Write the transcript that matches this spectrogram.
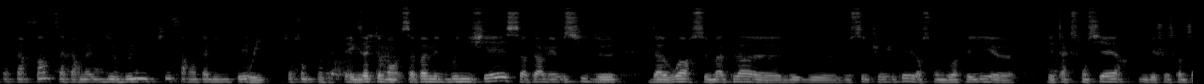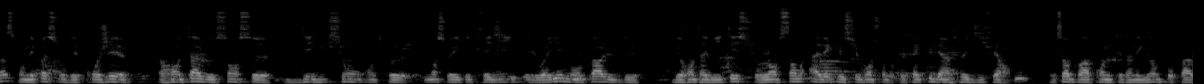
pour faire simple, ça permet de bonifier sa rentabilité sur son projet. Exactement. Ça permet de bonifier, ça permet aussi de d'avoir ce matelas euh, de, de, sécurité lorsqu'on doit payer des taxes foncières ou des choses comme ça, parce qu'on n'est pas sur des projets rentables au sens déduction entre mensualité crédit et loyer, mais on parle de de rentabilité sur l'ensemble avec les subventions. Donc le calcul est un peu différent. Mm. Donc ça, on pourra prendre peut-être un exemple pour pas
